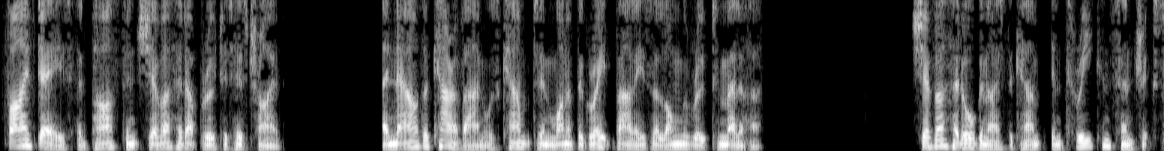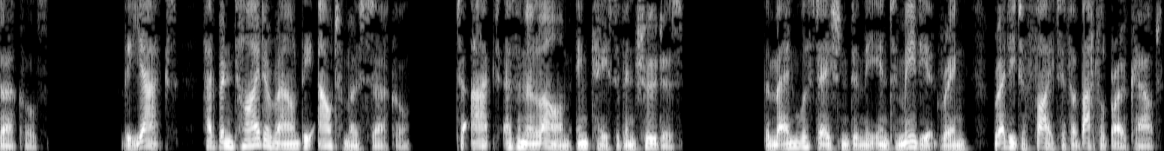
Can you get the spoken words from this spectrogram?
Five days had passed since Shiva had uprooted his tribe and now the caravan was camped in one of the great valleys along the route to Meluha. Shiva had organized the camp in three concentric circles. The yaks had been tied around the outermost circle to act as an alarm in case of intruders. The men were stationed in the intermediate ring, ready to fight if a battle broke out,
